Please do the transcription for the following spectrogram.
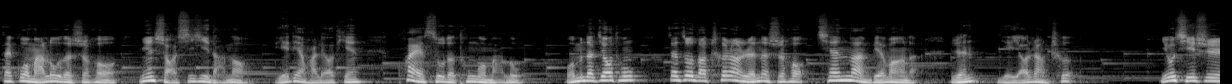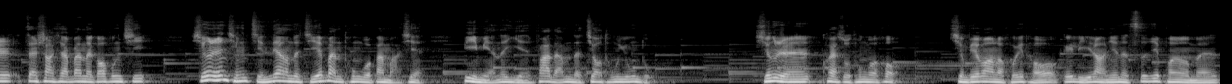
在过马路的时候，您少嬉戏打闹，别电话聊天，快速的通过马路。我们的交通在做到车让人的时候，千万别忘了人也要让车。尤其是在上下班的高峰期，行人请尽量的结伴通过斑马线，避免的引发咱们的交通拥堵。行人快速通过后。请别忘了回头给礼让您的司机朋友们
